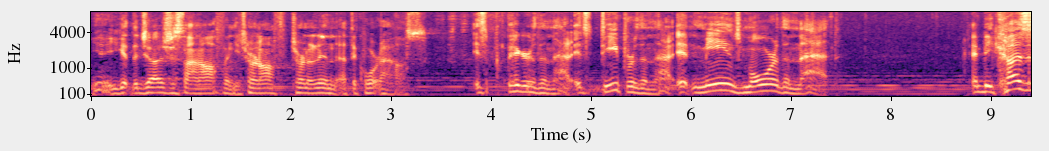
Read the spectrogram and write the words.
you know, you get the judge to sign off and you turn off, turn it in at the courthouse. It's bigger than that. It's deeper than that. It means more than that. And because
